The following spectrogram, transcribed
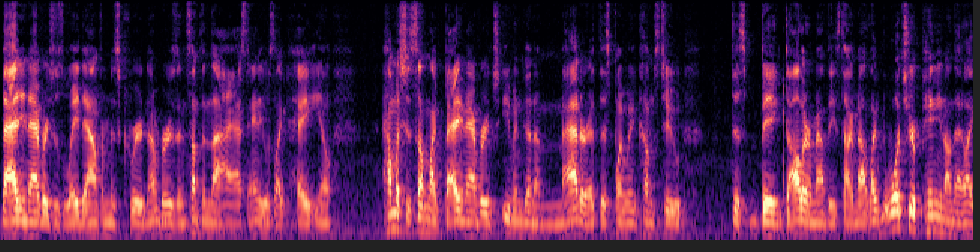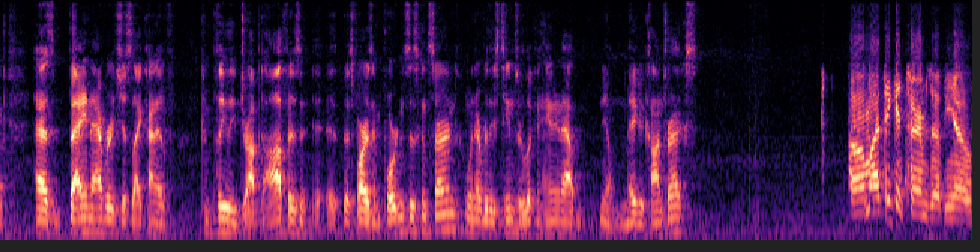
batting average was way down from his career numbers. And something that I asked Andy was like, hey, you know, how much is something like batting average even going to matter at this point when it comes to this big dollar amount that he's talking about? Like, what's your opinion on that? Like, has batting average just like kind of completely dropped off as as far as importance is concerned whenever these teams are looking handing out you know mega contracts? Um, I think in terms of you know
